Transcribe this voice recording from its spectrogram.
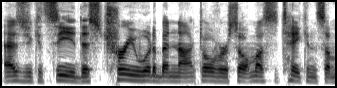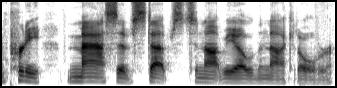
As you can see, this tree would have been knocked over, so it must have taken some pretty massive steps to not be able to knock it over.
